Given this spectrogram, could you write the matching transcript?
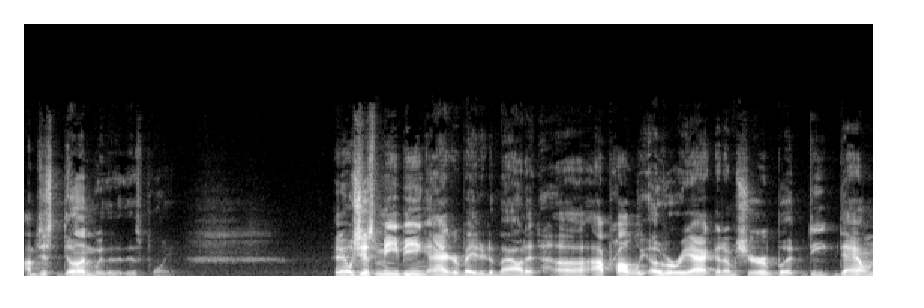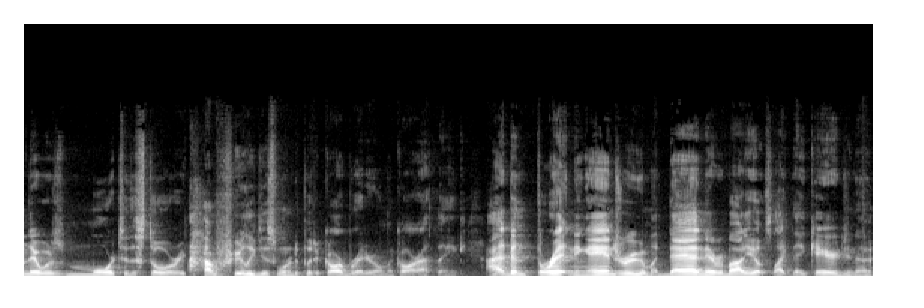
I'm just done with it at this point. And it was just me being aggravated about it. Uh, I probably overreacted, I'm sure, but deep down there was more to the story. I really just wanted to put a carburetor on the car, I think. I had been threatening Andrew and my dad and everybody else like they cared, you know.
